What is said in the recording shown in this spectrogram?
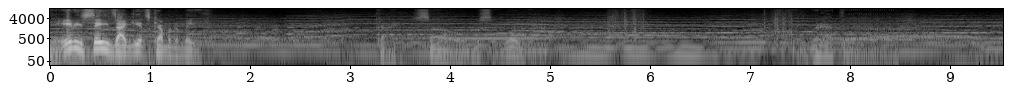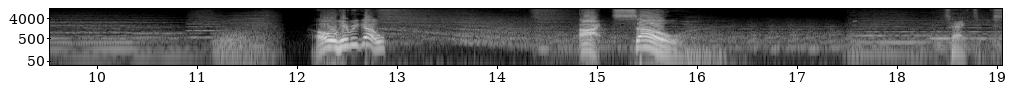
Yeah, any seeds I get's coming to me. Okay, so let's see what we got. We're gonna have to. Uh... Oh, here we go. All right, so Tactics.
